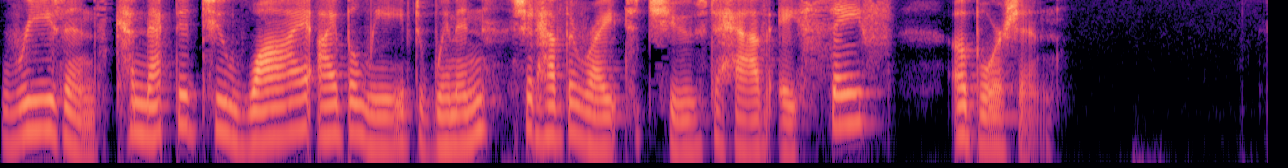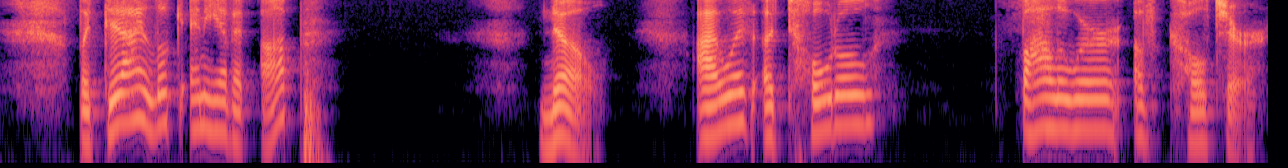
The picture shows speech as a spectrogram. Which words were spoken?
reasons connected to why I believed women should have the right to choose to have a safe abortion. But did I look any of it up? No. I was a total follower of culture.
